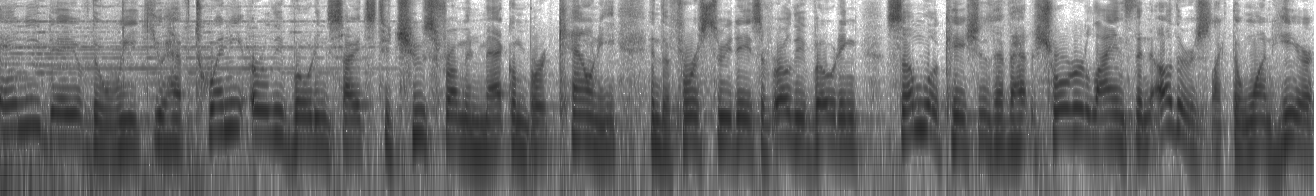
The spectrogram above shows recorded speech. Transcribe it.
any day of the week, you have 20 early voting sites to choose from in Mecklenburg County. In the first three days of early voting, some locations have had shorter lines than others, like the one here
